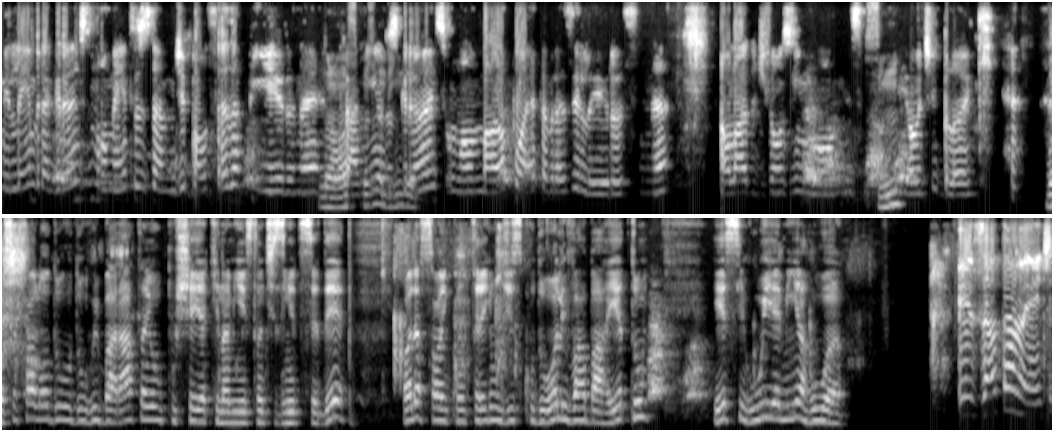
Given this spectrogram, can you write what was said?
me lembra grandes momentos de Paulo César Pinheiro, né? Pra mim, um dos grandes, o maior poeta brasileiro, assim, né? Ao lado de Joãozinho Gomes Sim. e Aldir Blanc. Você falou do, do Rui Barata, eu puxei aqui na minha estantezinha de CD. Olha só, encontrei um disco do Olivar Barreto. Esse Rui é minha rua. Exatamente.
